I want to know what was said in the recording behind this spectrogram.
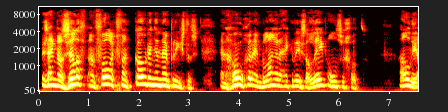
We zijn dan zelf een volk van koningen en priesters. En hoger en belangrijker is alleen onze God. Al die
